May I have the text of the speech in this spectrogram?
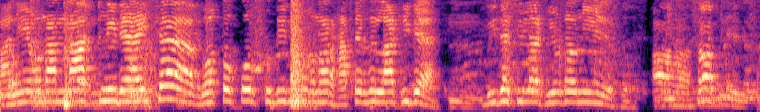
মানে ওনার নাতনি আইসা গত পরশু দিন ওনার হাতের যে লাঠিটা বিদেশি লাঠি ওটাও নিয়ে গেছে। সব নিয়ে গেছে।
